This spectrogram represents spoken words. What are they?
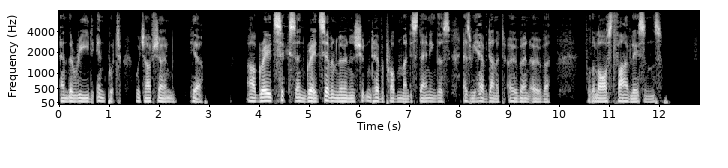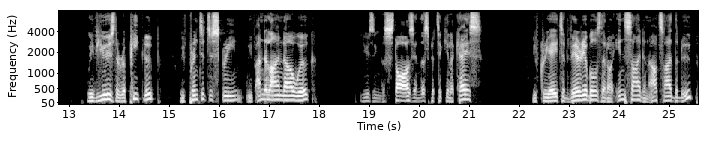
and the read input, which I've shown here. Our grade 6 and grade 7 learners shouldn't have a problem understanding this as we have done it over and over for the last five lessons. We've used a repeat loop, we've printed to screen, we've underlined our work, using the stars in this particular case. We've created variables that are inside and outside the loop.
